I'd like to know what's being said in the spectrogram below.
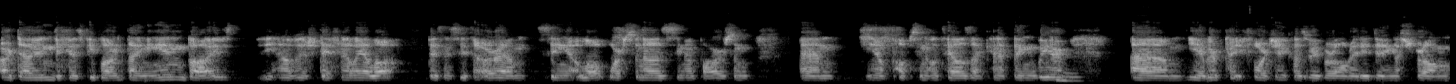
are down because people aren't dining in, but was, you know, there's definitely a lot of businesses that are um, seeing it a lot worse than us. You know, bars and um, you know pubs and hotels, that kind of thing. We're mm um, yeah, we're pretty fortunate because we were already doing a strong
